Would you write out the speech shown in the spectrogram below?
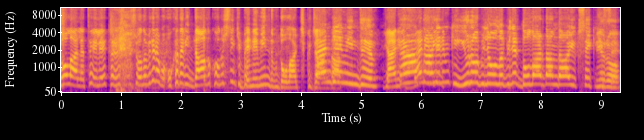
Dolarla TL karışmış olabilir ama o kadar iddialı konuştun ki ben emindim dolar Ben çıkacağından. de emindim. Yani ben, ben hatta emin- dedim ki euro bile olabilir dolardan daha yüksek Neyse, euro.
